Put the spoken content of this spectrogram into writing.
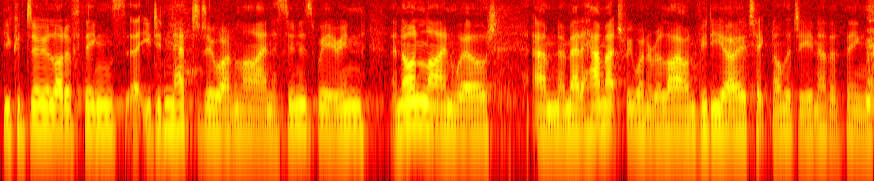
you could do a lot of things that you didn't have to do online. As soon as we're in an online world, um, no matter how much we want to rely on video, technology and other things,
